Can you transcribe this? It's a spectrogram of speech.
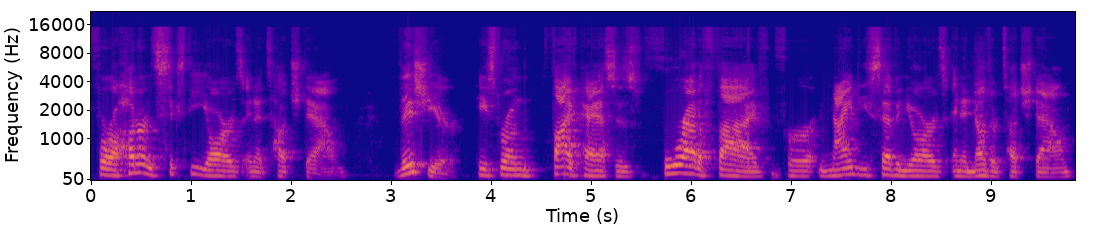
for 160 yards and a touchdown. This year, he's thrown five passes, four out of five for 97 yards and another touchdown.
